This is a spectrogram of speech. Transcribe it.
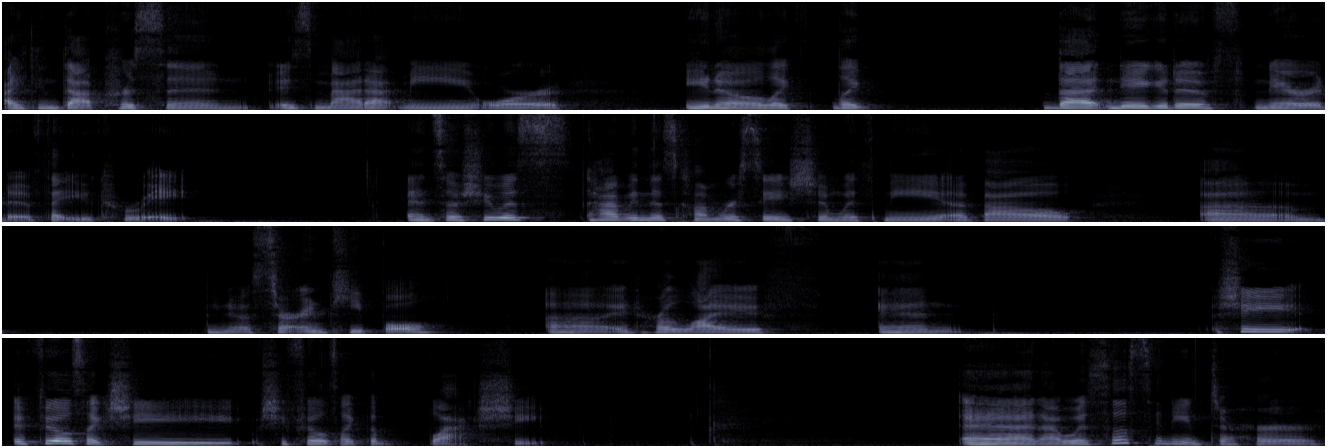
I think that person is mad at me or you know, like like that negative narrative that you create. And so she was having this conversation with me about um you know certain people uh in her life and she it feels like she she feels like the black sheep. And i was listening to her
